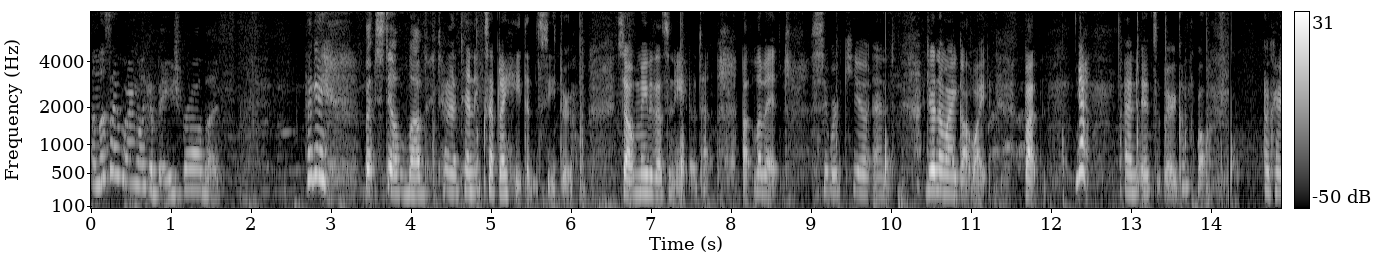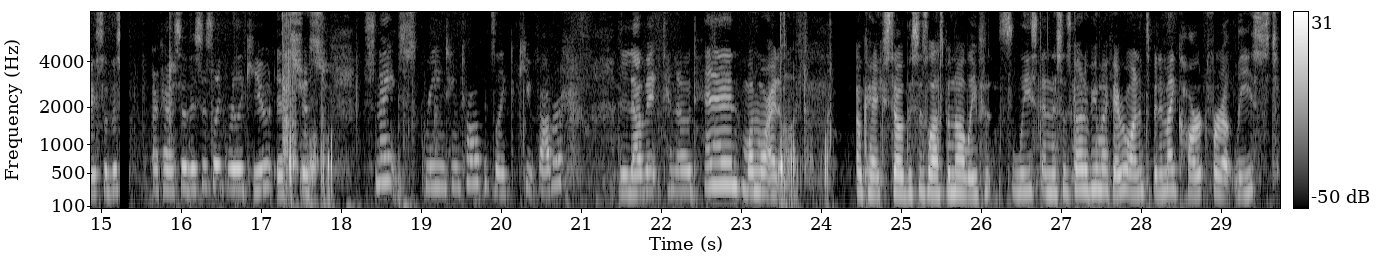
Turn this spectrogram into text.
unless I'm wearing, like, a beige bra, but, okay. But still, love 10 out of 10, except I hate that it's see-through. So maybe that's an 8 out of 10. But love it. Super cute, and I don't know why I got white. But, yeah, and it's very comfortable. Okay, so this Okay, so this is like really cute. It's just nice green tank top. It's like cute fabric. Love it. 10 out of 10. One more item left. Okay, so this is last but not least, and this has got to be my favorite one. It's been in my cart for at least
